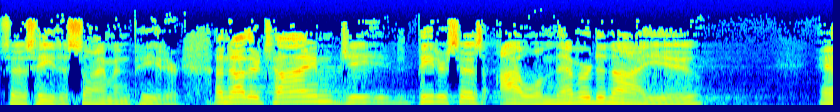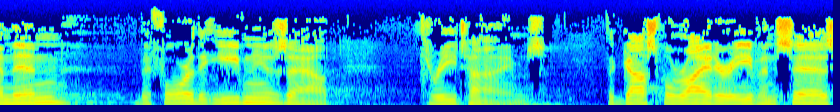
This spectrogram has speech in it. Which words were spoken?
says he to Simon Peter. Another time, G- Peter says, I will never deny you. And then, before the evening is out, three times, The gospel writer even says,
